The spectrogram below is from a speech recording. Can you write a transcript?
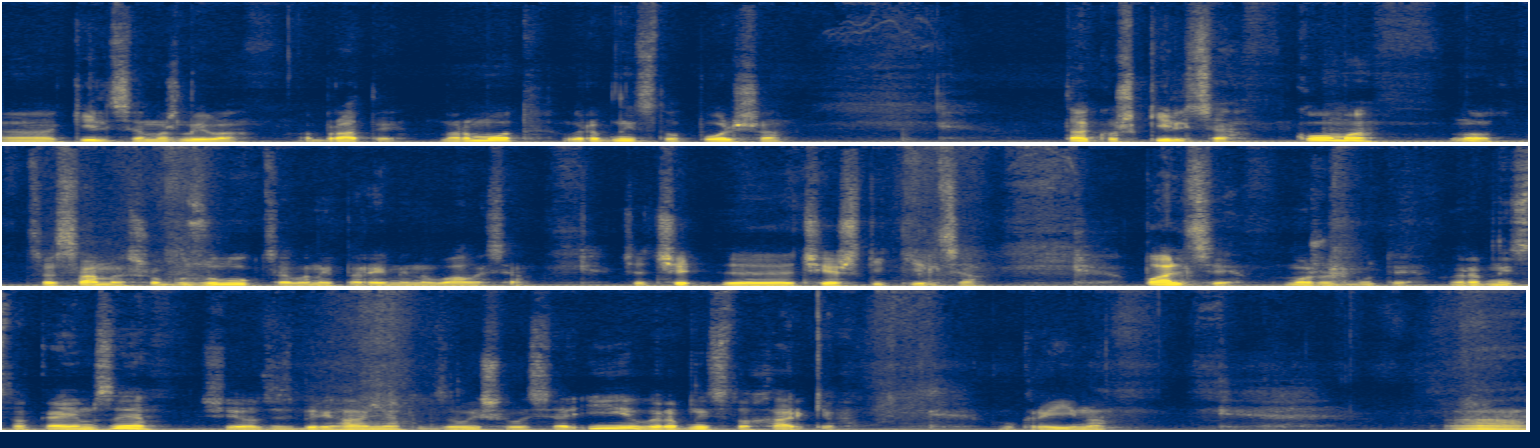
е, кільця, можливо, обрати мармот, виробництво Польща. Також кільця кома. Ну, це саме, що бузулук, це вони перейменувалися. Е, чешські кільця. Пальці можуть бути виробництво КМЗ, ще от зі зберігання тут залишилося, і виробництво Харків, Україна. А,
